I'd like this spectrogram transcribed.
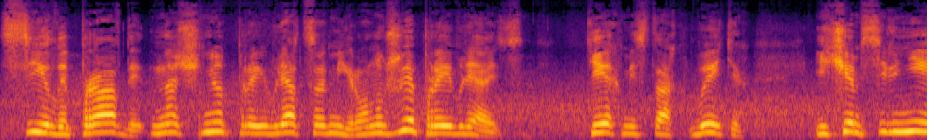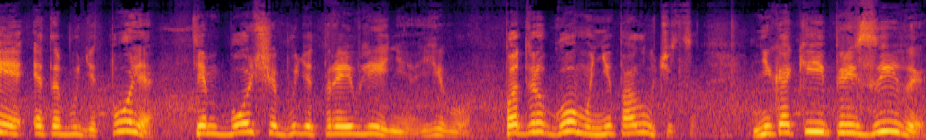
силы правды начнет проявляться в мире. Он уже проявляется тех местах, в этих. И чем сильнее это будет поле, тем больше будет проявление его. По-другому не получится. Никакие призывы,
